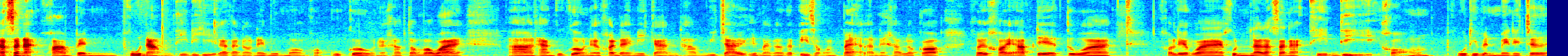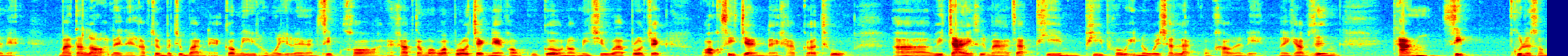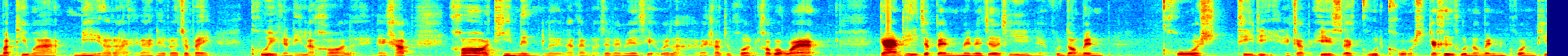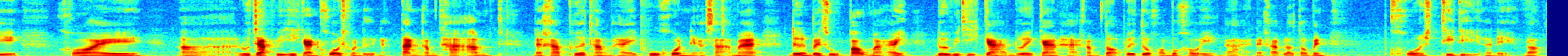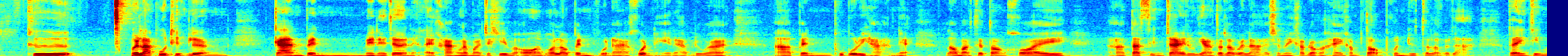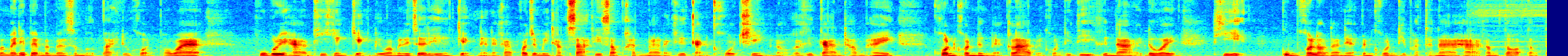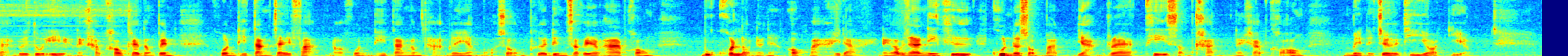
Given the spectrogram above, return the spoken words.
ลักษณะความเป็นผู้นำที่ดีแล้วกันเนาะในมุมมองของ Google นะครับ ต้องบอกว่าทาง Google เนี่ยเขาได้มีการทำวิจัยขึ้นมาตั้งแต่ปี 2008 แล้วนะครับ แล้วก็ค่อยๆ อัปเดตตัว เขาเรียกว่าคุณลักษณะที่ดีของผู้ที่เป็น manager เนี่ยมาตลอดเลยนะครับ จนปัจจุบันเนี่ยก็มีทั้งหมดอยู่ด้วยกัน 10 ข้อนะครับ ต้องบอกว่าโปรเจกต์นี้ของ Google เนาะมีชื่อว่าโปรเจกต์ Oxygen นะครับ ก็ถูกวิจัยขึ้นมาจากทีม People Innovation Lab ของเขานั่นเองนะครับ ซึ่ง ทั้ง 10 คุณสมบัติที่ว่ามีอะไรนะเดี๋ยวเราจะไปคุยกันทีละข้อเลยนะครับ ข้อที่ 1 เลยแล้วกันเราจะได้ไม่เสียเวลานะครับทุกคนเขาบอกว่าการที่จะเป็น manager ที่เนี่ยคุณต้องเป็นโค้ชที่ดีนะครับ is a good coach ก็คือคุณต้องเป็นคนที่คอยอรู้จักวิธีการโค้ชคนอื่นตั้งคำถาม นะครับเพื่อทำให้ผู้คนเนี่ยสามารถเดินไปสู่เป้าหมายโดยวิธีการด้วยการหาคำตอบด้วยตัวของพวกเขาเองได้นะครับ เราต้องเป็นโค้ชที่ดีนั่นเองเนาะคือเวลาพูดถึงเรื่องการเป็น manager เนี่ยหลายครั้งเรามักจะคิดว่าอ๋อพอเราเป็นหัวหน้าคนอย่างเงี้ยนะครับ หรือว่าเป็นผู้บริหารเนี่ยเรามักจะต้องคอยตัดสินใจทุกอย่างตลอดเวลาใช่ไหมครับเราก็ให้คำตอบคนอยู่ตลอดเวลา แต่จริงๆ มันไม่ได้เป็นแบบนั้นเสมอไปทุกคน เพราะว่า ผู้บริหารที่เก่งๆ หรือว่า manager ที่เก่งๆเนี่ยนะครับก็จะมีทักษะที่สำคัญมากนั่นคือการ coaching เนาะก็คือการทำให้คนคนหนึ่งเนี่ยกลายเป็นคนที่ดีขึ้นได้ โดยที่กลุ่มคนเหล่านั้นเนี่ยเป็นคนที่พัฒนาหาคำตอบต่างๆ ด้วยตัวเองนะครับเขาแค่ต้องเป็นคนที่ตั้งใจฟังเนาะคนที่ตั้งคำถามได้อย่างเหมาะสม เพื่อดึงศักยภาพของบุคคลเหล่านั้นเนี่ยออกมาให้ได้นะครับเพราะฉะนั้นนี่คือคุณสมบัติอย่างแรกที่สำคัญนะครับของเมนเจอร์ที่ยอดเยี่ยม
